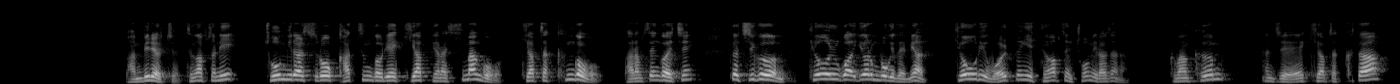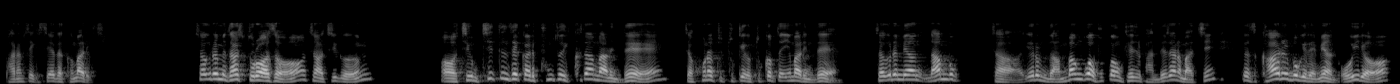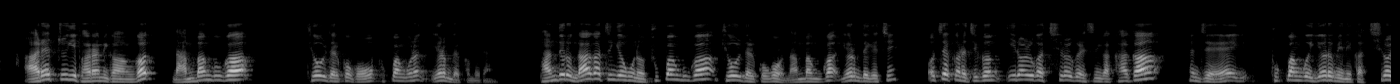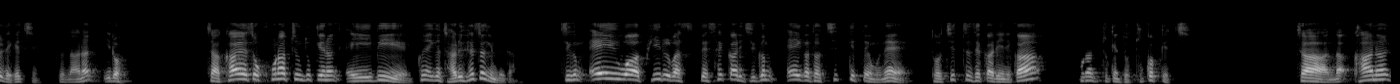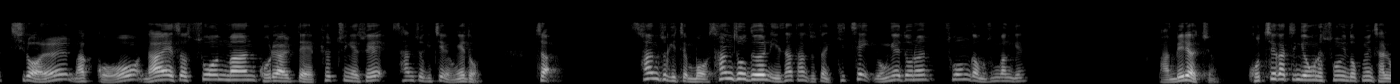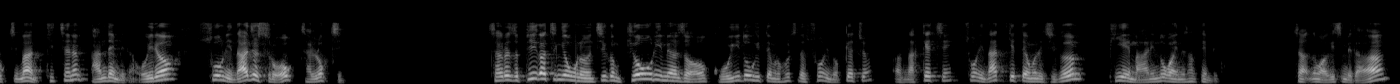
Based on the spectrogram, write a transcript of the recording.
반비례였죠. 등압선이 조밀할수록 같은 거리에 기압 변화 심한 거고 기압차 큰 거고 바람 센 거였지. 그러니까 지금 겨울과 여름 보게 되면 겨울이 월등히 등압선이 조밀하잖아. 그만큼 현재 기압차 크다, 바람 세기 세다 그 말이지. 자 그러면 다시 돌아와서 자 지금 어, 지금 짙은 색깔이 풍속이 크단 말인데 자 혼합주 두께가 두껍다 이 말인데 자 그러면 남북 자 여러분 남반구와 북반구 계절 반대잖아 맞지? 그래서 가을을 보게 되면 오히려 아래쪽이 바람이 강한 것 남반구가 겨울 될 거고 북반구는 여름 될 겁니다. 반대로 나 같은 경우는 북반구가 겨울 될 거고 남반구가 여름 되겠지? 어쨌거나 지금 1월과 7월 그랬으니까 가가 현재 북반구의 여름이니까 7월 되겠지. 그 나는 1월. 자, 가에서 혼합층 두께는 A, B. 그냥 이건 자료 해석입니다. 지금 A와 B를 봤을 때 색깔이 지금 A가 더 짙기 때문에 더 짙은 색깔이니까 혼합 두께는 더 두껍겠지. 자, 나, 가는 7월 맞고 나에서 수온만 고려할 때 표층해수의 산소 기체 용해도. 자, 산소 기체 뭐 산소든 이산탄소든 기체 용해도는 수온과 무슨 관계? 반비례였죠. 고체 같은 경우는 수온이 높으면 잘 녹지만 기체는 반대입니다. 오히려 수온이 낮을수록 잘 녹지. 자, 그래서 B 같은 경우는 지금 겨울이면서 고위도기 때문에 훨씬 더 수온이 높겠죠? 아, 낮겠지? 수온이 낮기 때문에 지금 B에 많이 녹아 있는 상태입니다. 자, 넘어가겠습니다.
